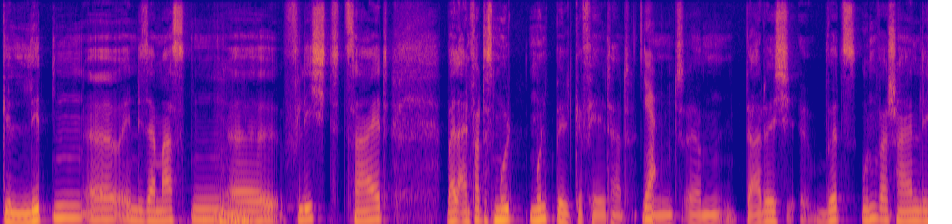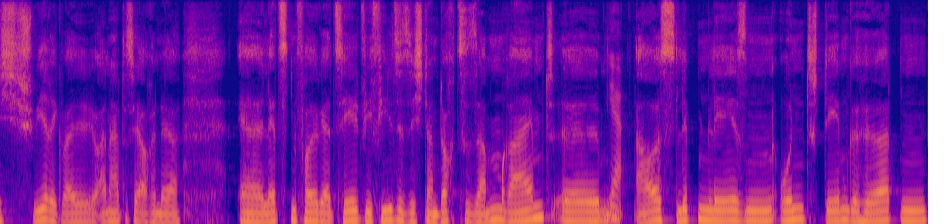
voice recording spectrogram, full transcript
gelitten äh, in dieser Maskenpflichtzeit, mhm. äh, weil einfach das Mundbild gefehlt hat. Ja. Und ähm, dadurch wird es unwahrscheinlich schwierig, weil Joanna hat es ja auch in der äh, letzten Folge erzählt, wie viel sie sich dann doch zusammenreimt äh, ja. aus Lippenlesen und dem Gehörten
